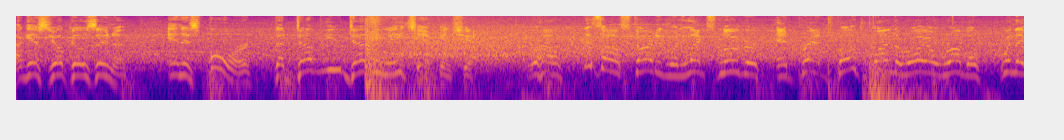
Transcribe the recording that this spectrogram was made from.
against Yokozuna, and is for the WWE Championship. Well, this all started when Lex Luger and Bret both won the Royal Rumble when they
